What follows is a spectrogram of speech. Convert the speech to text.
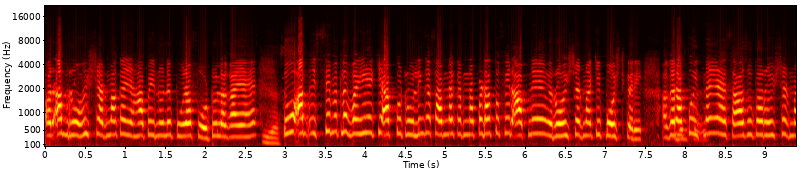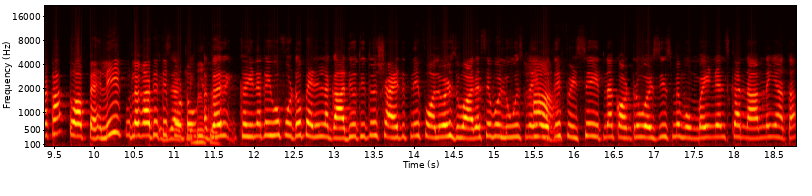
और अब रोहित शर्मा का यहाँ पे इन्होंने पूरा फ़ोटो लगाया है। Yes. तो अब इससे मतलब वही है कि आपको ट्रोलिंग का सामना करना पड़ा तो फिर आपने रोहित शर्मा की पोस्ट करी। अगर आपको इतना ही एहसास होता रोहित शर्मा का तो आप पहले ही लगा देते फ़ोटो अगर कहीं ना कहीं वो फ़ोटो पहले लगा दी होती तो शायद इतने फॉलोअर्स दोबारा से वो लूज नहीं हाँ। होते फिर से इतना कॉन्ट्रोवर्सी इसमें मुंबई इंडियंस का नाम नहीं आता,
